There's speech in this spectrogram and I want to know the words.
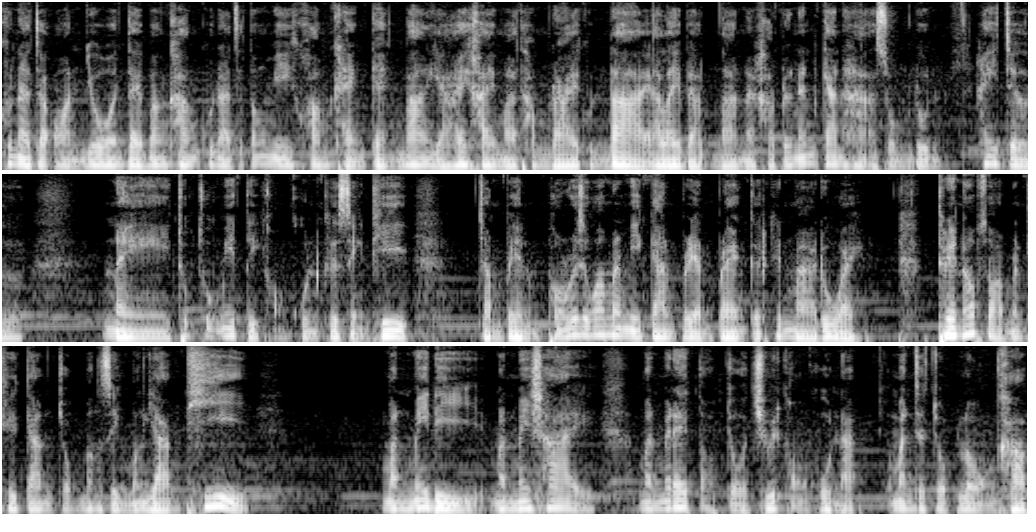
คุณอาจจะอ่อนโยน แต่บางครั้งคุณอาจจะต้องมีความแข็งแกร่งบ้าง อย่าให้ใครมาทำร้ายคุณได้อะไรแบบนั้นนะครับ ดังนั้นการหาสมดุลให้เจอในทุกๆมิติของคุณคือสิ่งที่ จำเป็นผมรู้สึกว่ามันมีการเปลี่ยนแปลงเกิดขึ้นมาด้วยเทรนด์ออฟสอดมันคือการจบบางสิ่งบางอย่างที่มันไม่ดี มันไม่ใช่ มันไม่ได้ตอบโจทย์ชีวิตของคุณอะมันจะจบลงครับ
